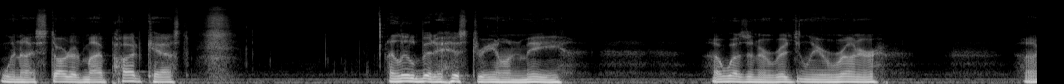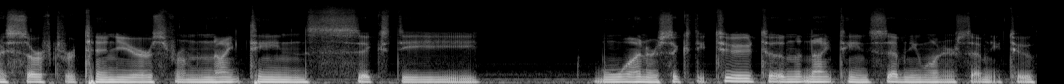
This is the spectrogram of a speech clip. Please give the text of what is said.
when I started my podcast. A little bit of history on me. I wasn't originally a runner. I surfed for 10 years from 1962 one or 62 to 1971 or 72.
